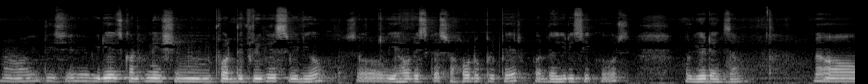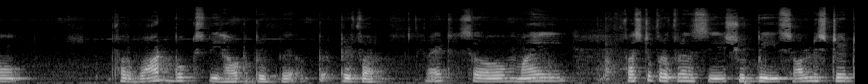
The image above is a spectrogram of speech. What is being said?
Now this uh, video is continuation for the previous video. So we have discussed how to prepare for the EDC course or GATE exam. Now for what books we have to prepare, prefer, right? So my first preference should be Solid State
